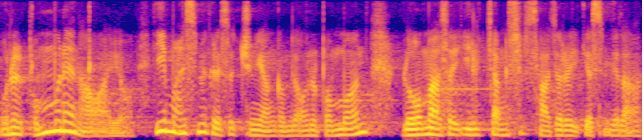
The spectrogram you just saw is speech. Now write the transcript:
오늘 본문에 나와요. 이 말씀이 그래서 중요한 겁니다. 오늘 본문 로마서 1장 14절을 읽겠습니다.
